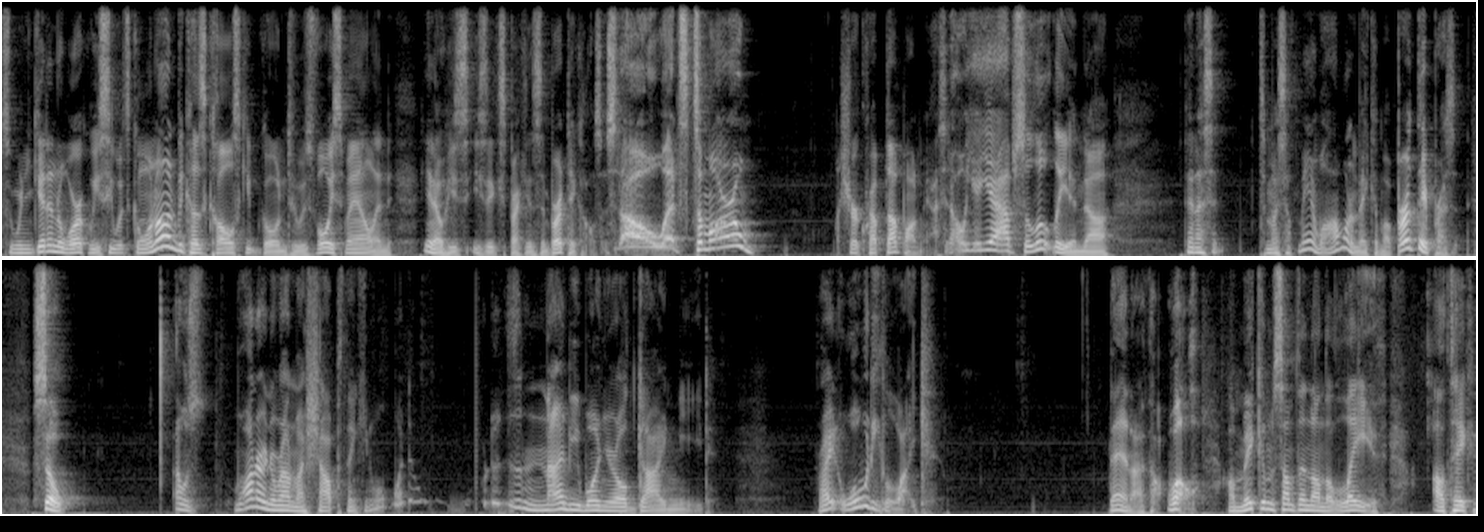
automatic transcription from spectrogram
So when you get into work, we see what's going on because calls keep going to his voicemail, and you know he's he's expecting some birthday calls." I said, "Oh, it's tomorrow." Sure crept up on me. I said, "Oh yeah, yeah, absolutely." And uh, then I said to myself, man, well, I want to make him a birthday present. So I was wandering around my shop thinking, well, what, what does a 91 year old guy need? Right? What would he like? Then I thought, well, I'll make him something on the lathe. I'll take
